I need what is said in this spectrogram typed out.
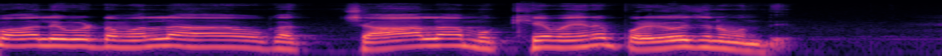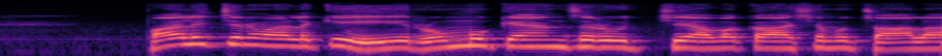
పాలు ఇవ్వటం వల్ల ఒక చాలా ముఖ్యమైన ప్రయోజనం ఉంది. పాలిచ్చిన వాళ్ళకి రొమ్ము క్యాన్సర్ వచ్చే అవకాశము చాలా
